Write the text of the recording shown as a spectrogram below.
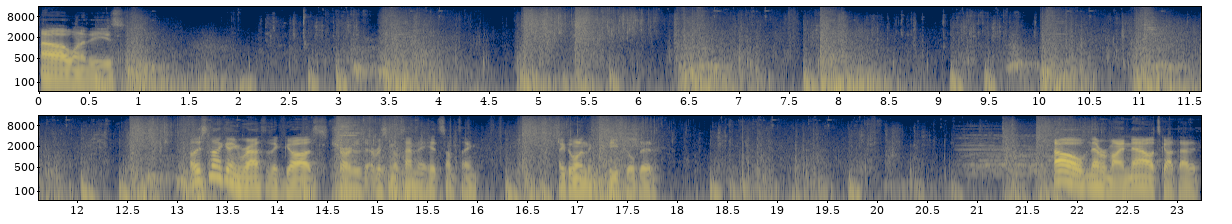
Oh, one of these. At least I'm not getting Wrath of the Gods charges every single time they hit something. Like the one in the Cathedral did. Oh, never mind. Now it's got that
